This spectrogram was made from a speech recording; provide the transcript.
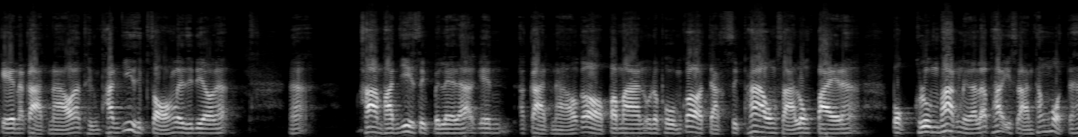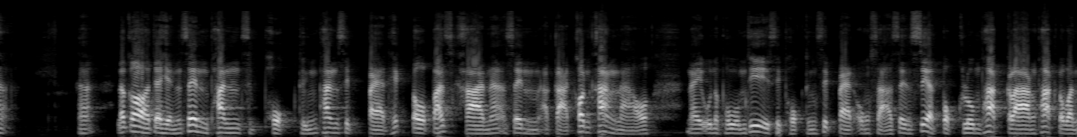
เกณฑ์อากาศหนาวถึงพันยี่สิบสองเลยทีเดียวนะฮะนะฮะข้ามพันยี่สิบไปเลยนะฮะเกณฑ์อากาศหนาวก็ประมาณอุณหภูมิก็จากสิบห้าองศาลงไปนะฮะปกคลุมภาคเหนือและภาคอีสานทั้งหมดนะฮะฮะ แล้วก็จะเห็นเส้นพันสิบหกถึงพันสิบแปดเฮกโตปาสคาลนะ เส้นอากาศค่อนข้างหนาว ในอุณหภูมิที่ 16 ถึง 18 องศาเซนเซียส ปกคลุมภาคกลาง ภาคตะวัน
